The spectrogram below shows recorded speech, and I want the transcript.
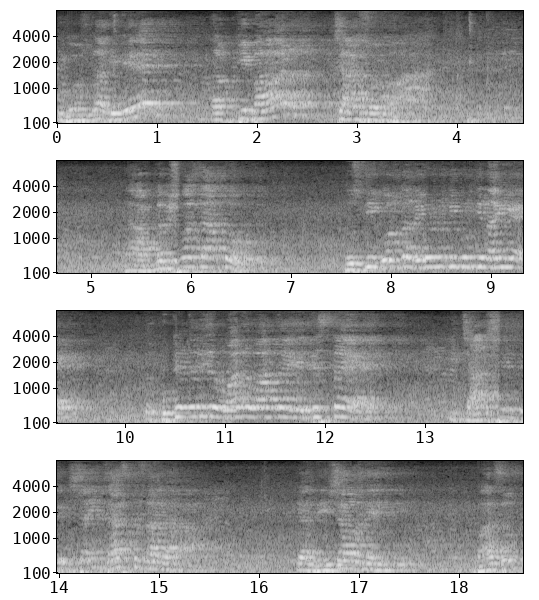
ही घोषणा दिली आहे अब की बार चार पार आत्मविश्वास दाखतो नुसती गोष्ट निवडणुकीपुरती नाही आहे तर कुठेतरी जर वाद वाद आहे दिसत आहे की चारशे पेक्षाही जास्त जागा या देशामध्ये भाजप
